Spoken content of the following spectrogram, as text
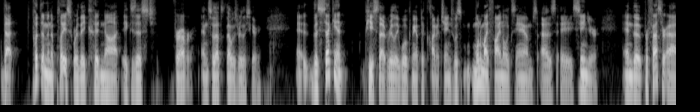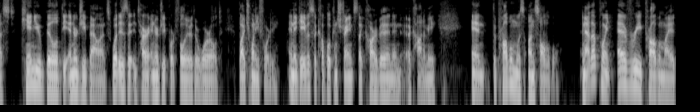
that put them in a place where they could not exist forever. And so that's that was really scary. Uh, the second piece that really woke me up to climate change was one of my final exams as a senior. And the professor asked, Can you build the energy balance? What is the entire energy portfolio of the world by 2040? And it gave us a couple constraints like carbon and economy. And the problem was unsolvable. And at that point, every problem I had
